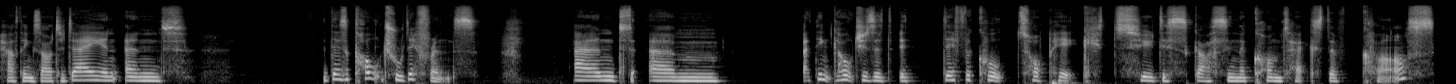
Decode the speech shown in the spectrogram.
how things are today, and and there's a cultural difference, and um, I think culture is a, a difficult topic to discuss in the context of class,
